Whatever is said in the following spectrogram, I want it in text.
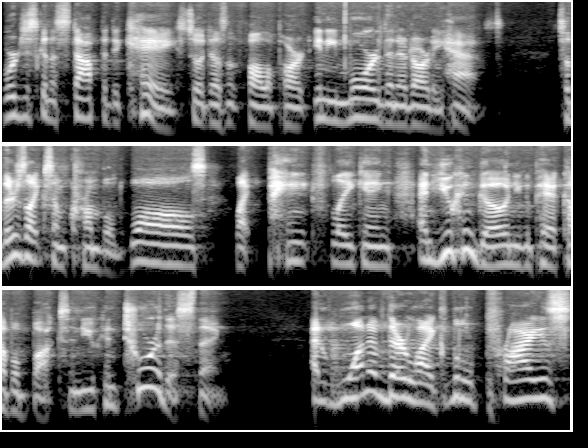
We're just going to stop the decay so it doesn't fall apart any more than it already has. So there's like some crumbled walls, like paint flaking, and you can go and you can pay a couple bucks and you can tour this thing. And one of their like little prize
